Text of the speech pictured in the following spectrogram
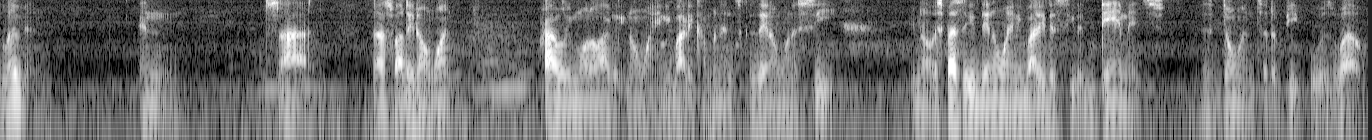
living inside. That's why they don't want, probably more than likely, don't want anybody coming in because they don't want to see, you know, especially they don't want anybody to see the damage it's doing to the people as well.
